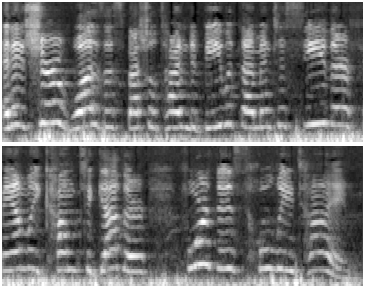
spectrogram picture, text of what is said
And it sure was a special time to be with them and to see their family come together for this holy time.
